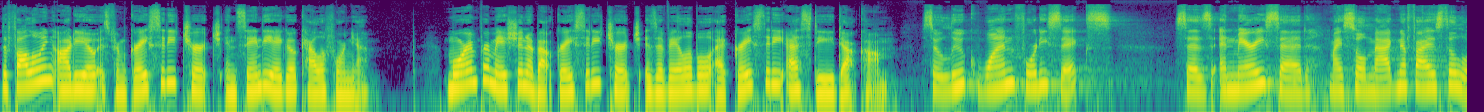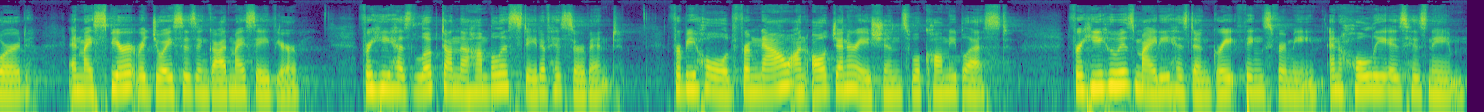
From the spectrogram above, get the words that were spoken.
The following audio is from Grace City Church in San Diego, California. More information about Grace City Church is available at gracecitysd.com. So Luke 1:46 says, "And Mary said, My soul magnifies the Lord, and my spirit rejoices in God my Savior, for he has looked on the humble estate of his servant. For behold, from now on all generations will call me blessed. For he who is mighty has done great things for me, and holy is his name."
